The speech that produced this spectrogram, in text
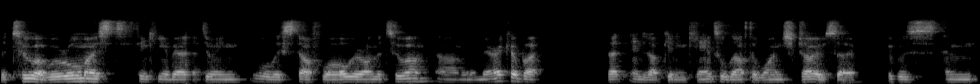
the tour. We were almost thinking about doing all this stuff while we were on the tour um, in America, but that ended up getting cancelled after one show. So it was, and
